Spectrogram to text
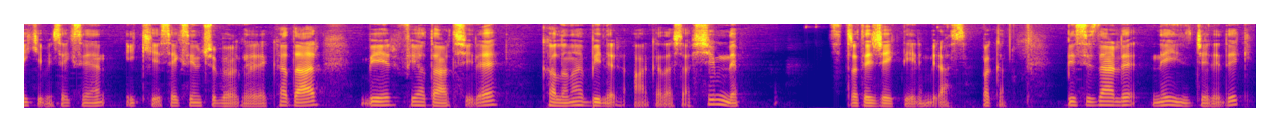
2082 83 bölgelere kadar bir fiyat artışı ile kalınabilir arkadaşlar. Şimdi strateji ekleyelim biraz. Bakın biz sizlerle ne inceledik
